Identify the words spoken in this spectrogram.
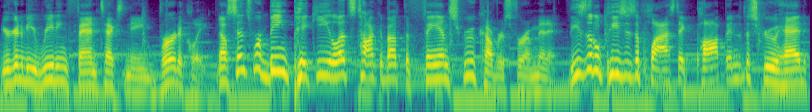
you're gonna be reading Phanteks name vertically. Now, since we're being picky, let's talk about the fan screw covers for a minute. These little pieces of plastic pop into the screw head,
